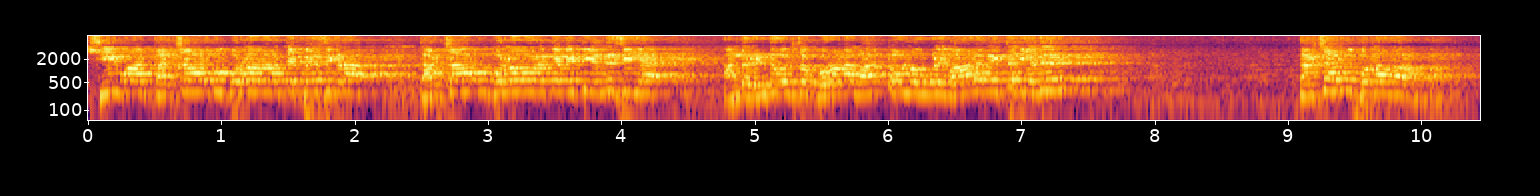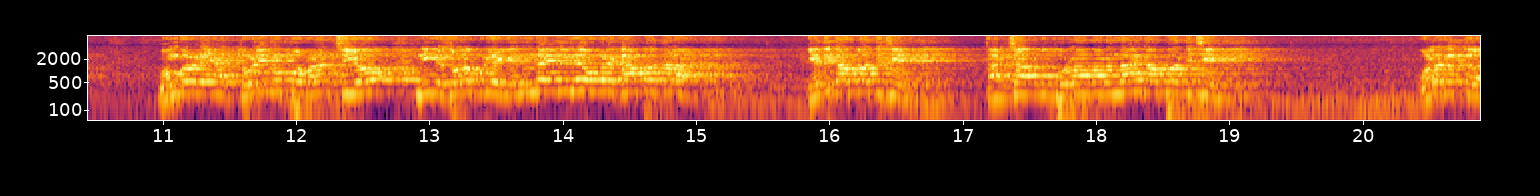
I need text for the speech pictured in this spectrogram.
சீமான் தற்சார்பு பொருளாதாரத்தை பேசுகிறார். தற்சார்பு பொருளாதாரத்தை வைத்து என்ன செய்ய? அந்த ரெண்டு வருஷம் கொரோனா லாக்டவுன்ல உங்களை வாழ வைத்தது எது? தற்சார்பு பொருளாதாரம். உங்களுடைய தொழில்நுட்ப வளர்ச்சியோ நீங்க சொல்லக்கூடிய எந்த இதுமே உங்களை காப்பாத்தல. எது காப்பாத்துச்சு? தற்சார்பு பொருளாதாரம் தான் காப்பாத்துச்சு. உலகத்துல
